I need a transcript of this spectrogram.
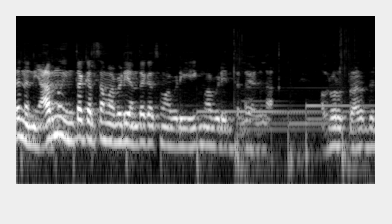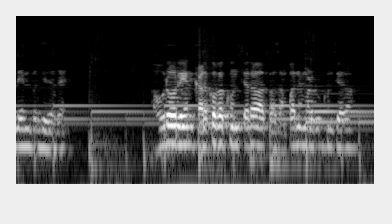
ನಾನು ಯಾರನ್ನೂ ಇಂಥ ಕೆಲಸ ಮಾಡಬೇಡಿ, ಅಂಥ ಕೆಲಸ ಮಾಡಬೇಡಿ ಈಗ ಮಾಡಬೇಡಿ ಅಂತೆಲ್ಲ ಹೇಳಲ್ಲ. ಅವ್ರವ್ರ ಪ್ರಾರಂಭದಲ್ಲಿ ಏನು ಬಂದಿದ್ದಾರೆ ಅವ್ರವ್ರು ಏನು ಕಳ್ಕೊಬೇಕು ಅಂತೀರೋ ಅಥವಾ ಸಂಪಾದನೆ ಮಾಡಬೇಕು ಅಂತೀರೋ?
